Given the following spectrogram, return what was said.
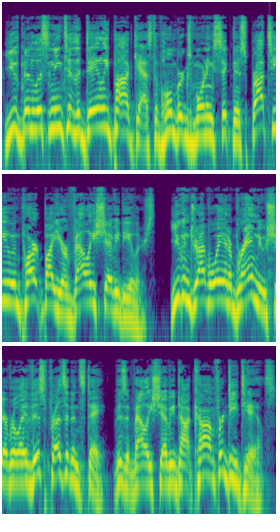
You've been listening to the daily podcast of Holmberg's Morning Sickness, brought to you in part by your Valley Chevy dealers. You can drive away in a brand new Chevrolet this President's Day. Visit valleychevy.com for details.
